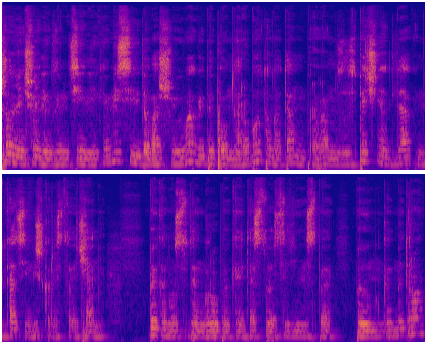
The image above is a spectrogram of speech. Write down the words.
Шановні члени екзаменаційної комісії, до вашої уваги дипломна робота на тему програмного забезпечення для комунікації між користувачами. Виконав студент групи КНТ 121 СП Пилименко Дмитро,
